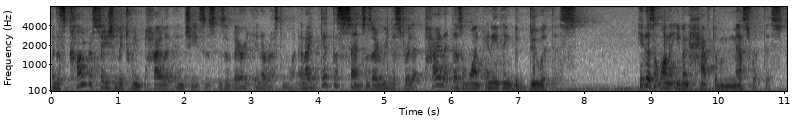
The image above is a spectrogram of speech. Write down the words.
And this conversation between Pilate and Jesus is a very interesting one. And I get the sense as I read the story that Pilate doesn't want anything to do with this. He doesn't want to even have to mess with this.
